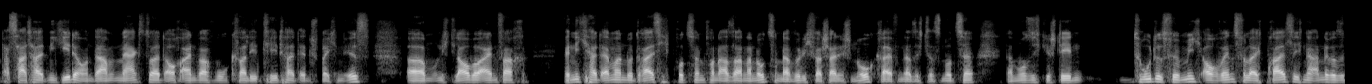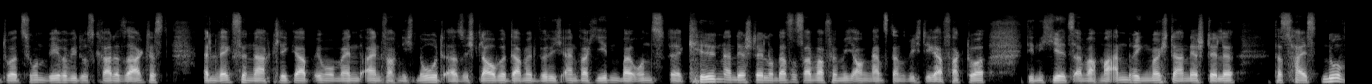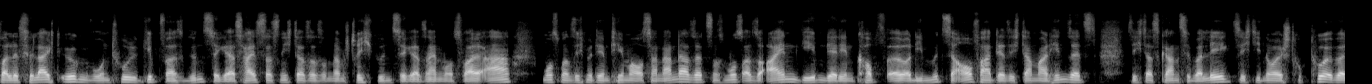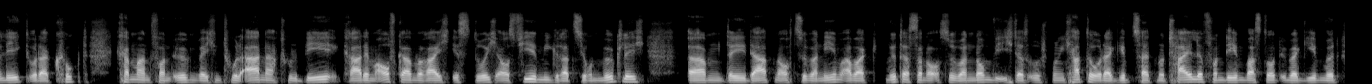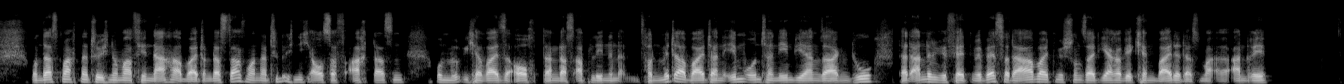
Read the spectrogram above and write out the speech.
das hat halt nicht jeder. Und da merkst du halt auch einfach, wo Qualität halt entsprechend ist. Ähm, und ich glaube einfach, wenn ich halt einfach nur 30 Prozent von Asana nutze, und da würde ich wahrscheinlich schon hochgreifen, dass ich das nutze, dann muss ich gestehen, tut es für mich, auch wenn es vielleicht preislich eine andere Situation wäre, wie du es gerade sagtest, ein Wechsel nach ClickUp im Moment einfach nicht Not. Also ich glaube, damit würde ich einfach jeden bei uns äh, killen an der Stelle. Und das ist einfach für mich auch ein ganz, ganz wichtiger Faktor, den ich hier jetzt einfach mal anbringen möchte an der Stelle. Das heißt, nur weil es vielleicht irgendwo ein Tool gibt, was günstiger ist, heißt das nicht, dass es unterm Strich günstiger sein muss, weil A, muss man sich mit dem Thema auseinandersetzen. Es muss also einen geben, der den Kopf äh, oder die Mütze aufhat, der sich da mal hinsetzt, sich das Ganze überlegt, sich die neue Struktur überlegt oder guckt, kann man von irgendwelchen Tool A nach Tool B, gerade im Aufgabenbereich ist durchaus viel Migration möglich ähm, die Daten auch zu übernehmen, aber wird das dann auch so übernommen, wie ich das ursprünglich hatte, oder gibt's halt nur Teile von dem, was dort übergeben wird? Und das macht natürlich nochmal viel Nacharbeit. Und das darf man natürlich nicht außer Acht lassen und möglicherweise auch dann das Ablehnen von Mitarbeitern im Unternehmen, die dann sagen, du, das andere gefällt mir besser, da arbeiten wir schon seit Jahren, wir kennen beide das, André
